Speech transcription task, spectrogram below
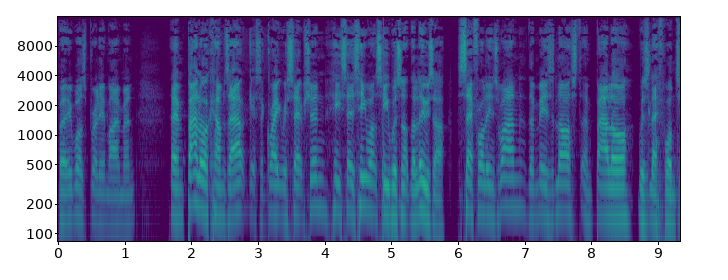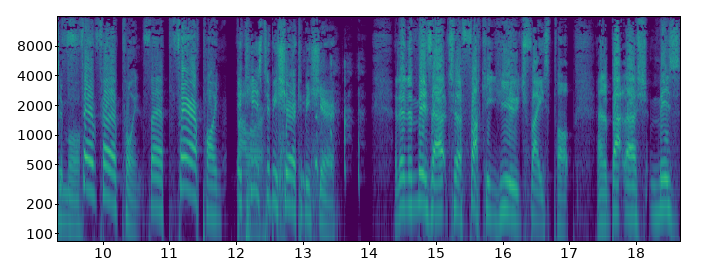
but it was a brilliant moment. Then Balor comes out, gets a great reception. He says he wants. He was not the loser. Seth Rollins won. The Miz lost, and Balor was left wanting more. Fair, fair point. Fair, fair point. It Balor. is to be sure to be sure. And then the Miz out to a fucking huge face pop and a backlash. Miz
